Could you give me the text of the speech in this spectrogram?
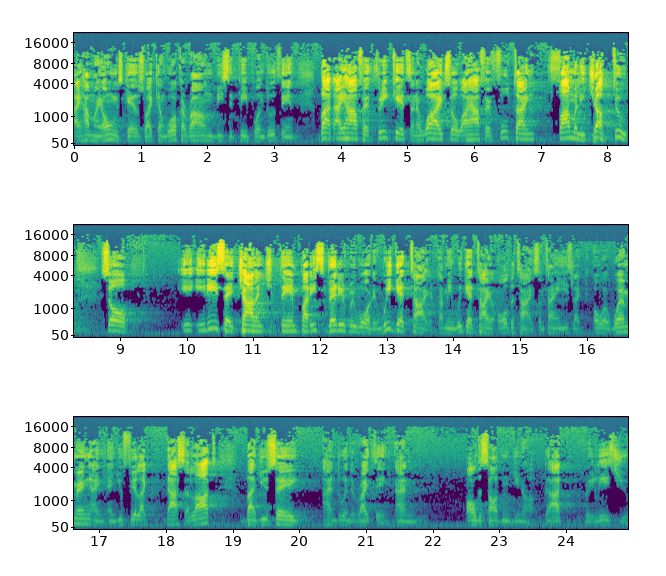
I have my own schedule, so I can walk around, visit people, and do things. But I have uh, three kids and a wife, so I have a full-time family job too. So it, it is a challenge thing, but it's very rewarding. We get tired. I mean, we get tired all the time. Sometimes it's like overwhelming, and, and you feel like that's a lot, but you say, I'm doing the right thing. And all of a sudden, you know, God release you.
